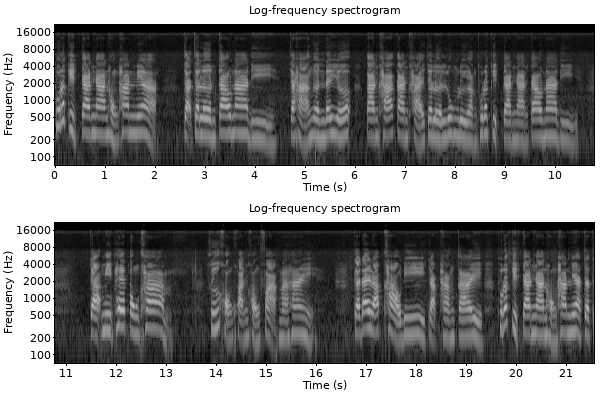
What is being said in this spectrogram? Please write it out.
ธุรกิจการงานของท่านเนี่ย จะเจริญก้าวหน้าดี จะหาเงินได้เยอะ การค้าการขายเจริญรุ่งเรือง ธุรกิจการงานก้าวหน้าดี จะมีเพศตรงข้าม ซื้อของขวัญของฝากมาให้ จะได้รับข่าวดีจากทางไกล ธุรกิจการงานของท่านเนี่ยจะเจ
